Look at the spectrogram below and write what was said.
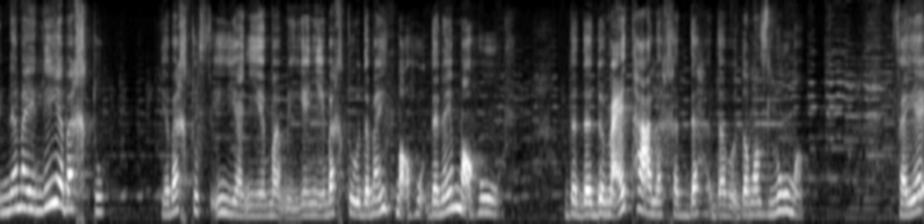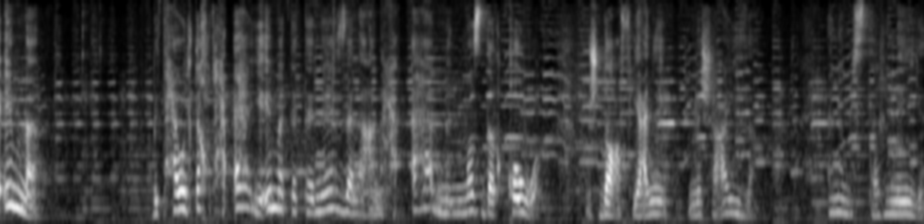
إنما ليه يا بخته يا بخته في إيه؟ يعني يعني يا بخته ده ميت مقهور ده نايم مقهور. ده ده دمعتها على خدها ده ده مظلومة. فيا إما بتحاول تاخد حقها يا إما تتنازل عن حقها من مصدر قوة. مش ضعف يعني مش عايزة. أنا مستغنية.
